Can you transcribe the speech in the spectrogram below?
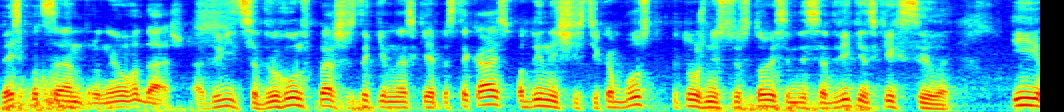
десь по центру, не угадаєш. А Дивіться, двигун вперше з таким на Escape стикаюсь, 1,6 EcoBoost потужністю 182 кінських сили. І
